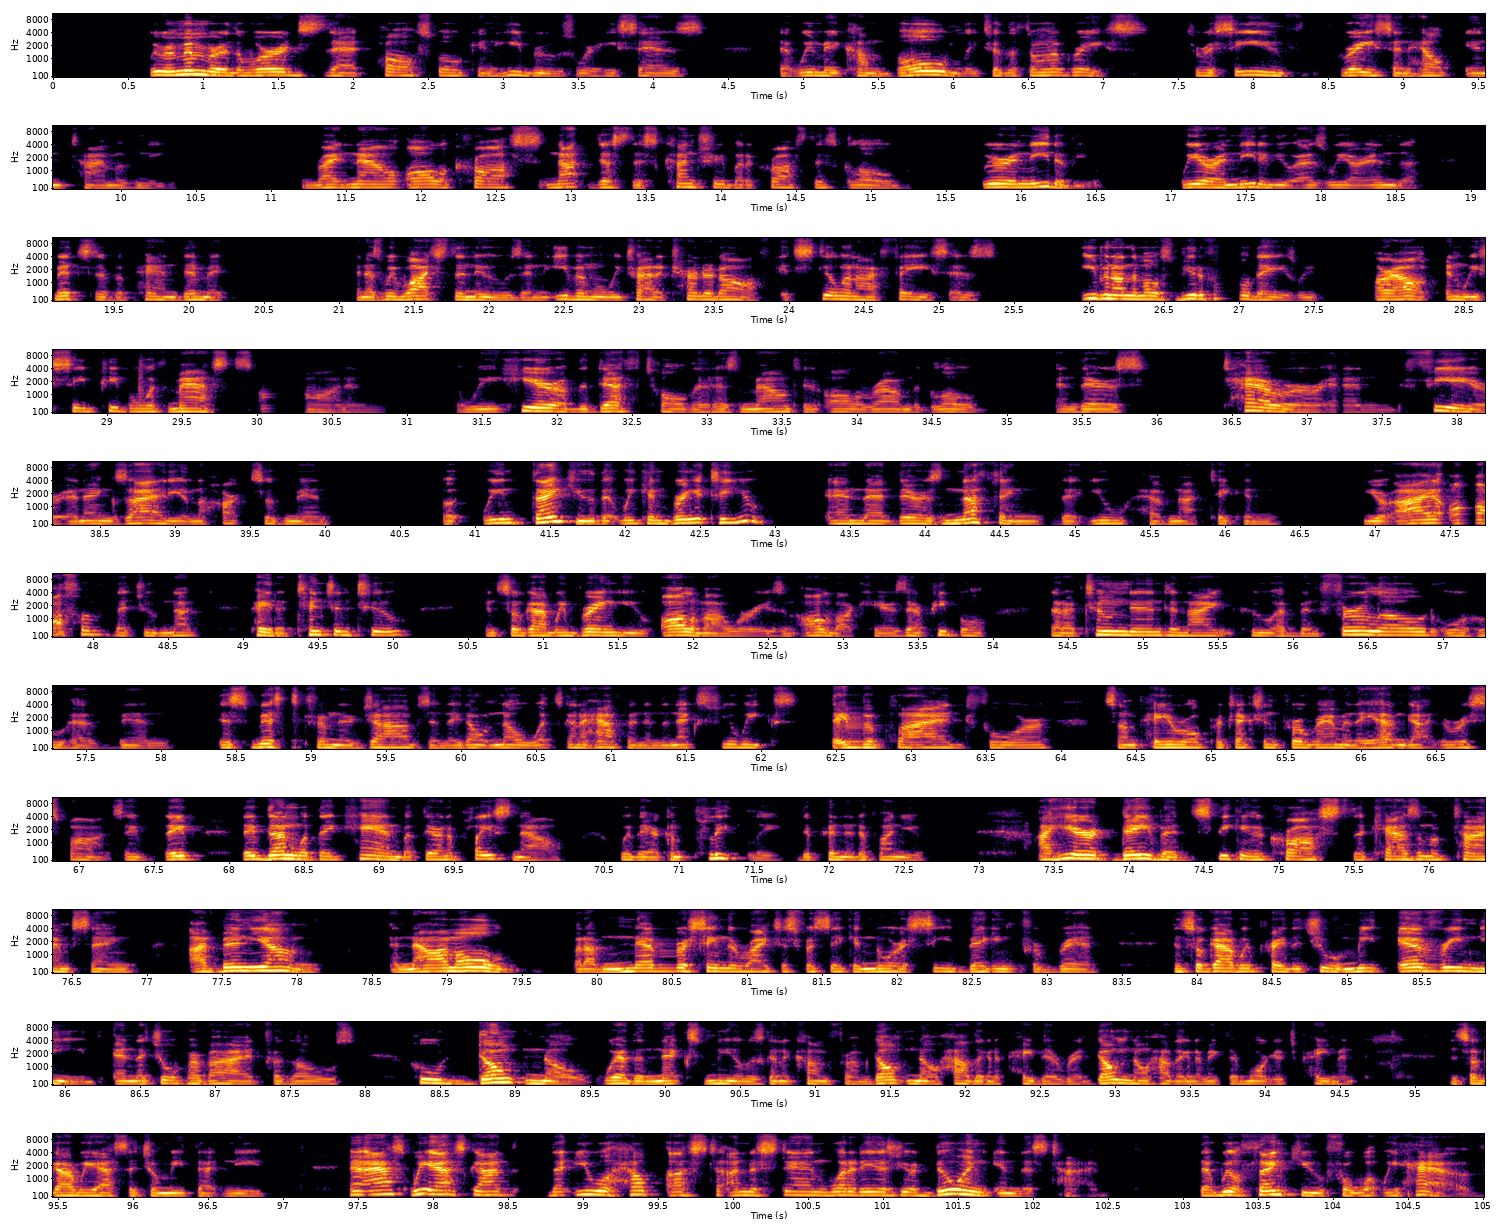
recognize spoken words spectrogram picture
We remember the words that Paul spoke in Hebrews, where he says, that we may come boldly to the throne of grace to receive grace and help in time of need. And right now, all across not just this country, but across this globe, we are in need of you. We are in need of you as we are in the midst of a pandemic. And as we watch the news, and even when we try to turn it off, it's still in our face as even on the most beautiful days, we are out and we see people with masks on and and we hear of the death toll that has mounted all around the globe. And there's terror and fear and anxiety in the hearts of men. But we thank you that we can bring it to you and that there is nothing that you have not taken your eye off of, that you've not paid attention to. And so, God, we bring you all of our worries and all of our cares. There are people that are tuned in tonight who have been furloughed or who have been dismissed from their jobs and they don't know what's going to happen in the next few weeks. They've applied for some payroll protection program and they haven't gotten a response. They've they've they've done what they can, but they're in a place now where they are completely dependent upon you. I hear David speaking across the chasm of time saying, I've been young and now I'm old, but I've never seen the righteous forsaken nor a seed begging for bread. And so, God, we pray that you will meet every need and that you will provide for those who don't know where the next meal is going to come from, don't know how they're going to pay their rent, don't know how they're going to make their mortgage payment. And so, God, we ask that you'll meet that need. And ask, we ask, God, that you will help us to understand what it is you're doing in this time, that we'll thank you for what we have,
